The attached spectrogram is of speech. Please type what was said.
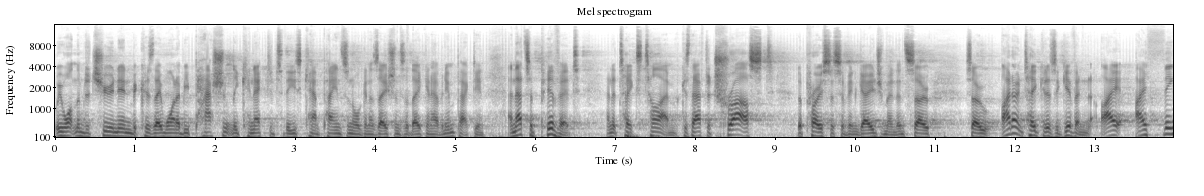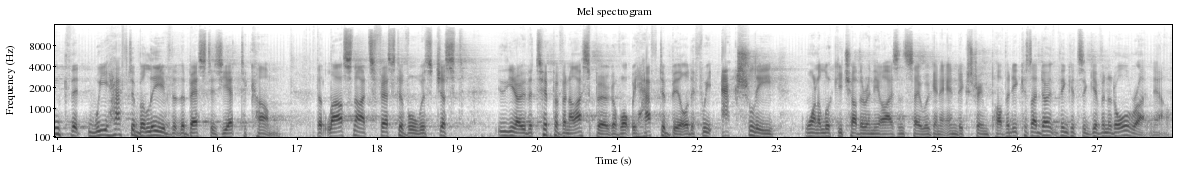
We want them to tune in because they want to be passionately connected to these campaigns and organizations that they can have an impact in. And that's a pivot, and it takes time because they have to trust the process of engagement. And so so I don't take it as a given. I, I think that we have to believe that the best is yet to come. That last night's festival was just, you know, the tip of an iceberg of what we have to build if we actually want to look each other in the eyes and say we're going to end extreme poverty, because I don't think it's a given at all right now.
